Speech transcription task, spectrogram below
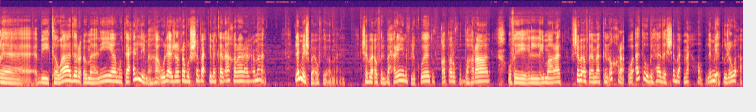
آه، بكوادر عمانية متعلمة. هؤلاء جربوا الشبع في مكان آخر غير عن عمان. لم يشبعوا في عمان. شبعوا في البحرين وفي الكويت وفي قطر وفي الظهران وفي الإمارات شبعوا في أماكن أخرى وأتوا بهذا الشبع معهم لم يأتوا جوعا.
